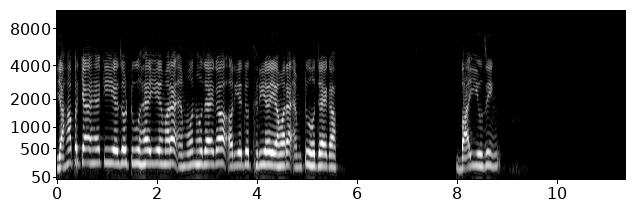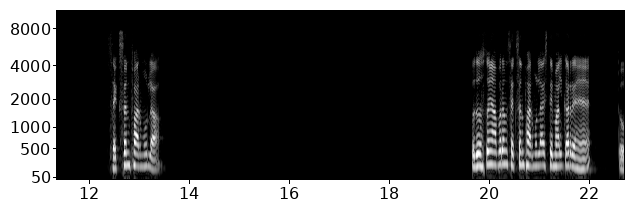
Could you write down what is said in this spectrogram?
यहाँ पर क्या है कि ये जो टू है ये हमारा एम वन हो जाएगा और ये जो थ्री है ये हमारा एम टू हो जाएगा बाई यूजिंग सेक्शन फार्मूला तो दोस्तों यहां पर हम सेक्शन फार्मूला इस्तेमाल कर रहे हैं तो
